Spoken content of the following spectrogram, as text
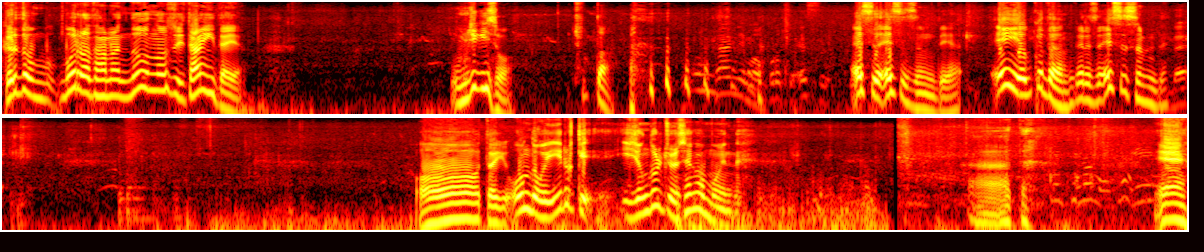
그래도 뭐- 뭐라도 하나 넣어 놓으시 다행이다, 야. 움직이소. 춥다. 사장님 뭐 프로스 S S, S 쓰면 돼. A 없거든. 그래서 S 쓰면 돼. 네. 오, 또이 온도가 이렇게, 이 정도일 줄 생각 못 했네. 아, 따. 예.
